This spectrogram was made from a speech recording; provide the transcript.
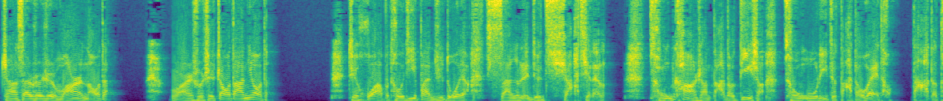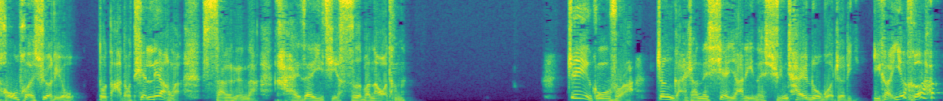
张三说是王二挠的，王二说是赵大尿的，这话不投机半句多呀，三个人就掐起来了。从炕上打到地上，从屋里就打到外头，打得头破血流，都打到天亮了。三个人呢还在一起撕巴闹腾呢。这功夫啊，正赶上那县衙里那巡差路过这里，一看，耶呵，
